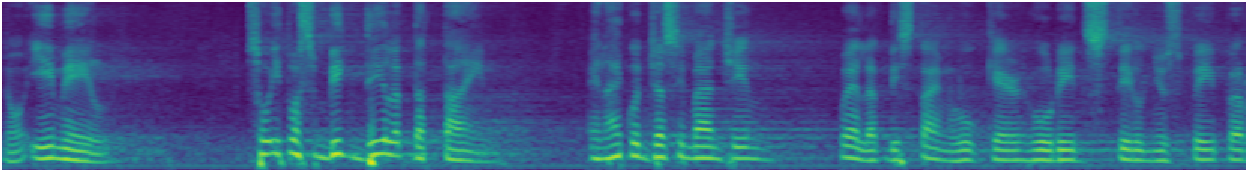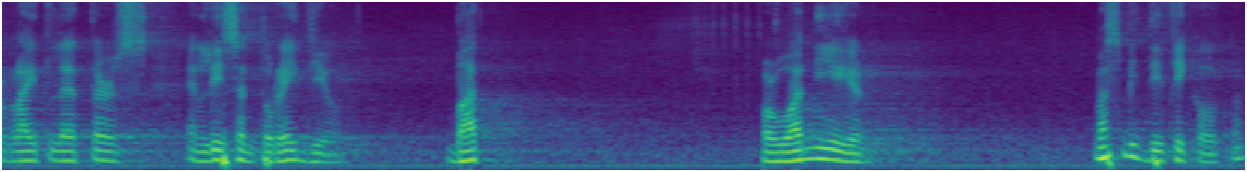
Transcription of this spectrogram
no email. So it was a big deal at that time. And I could just imagine, well, at this time, who care, who reads still newspaper, write letters, and listen to radio. But for one year, must be difficult. No,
